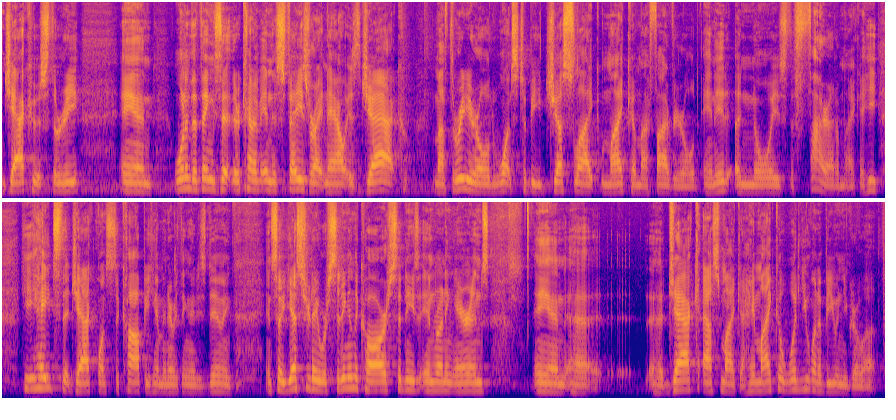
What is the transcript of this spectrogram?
Jack, who is three. And one of the things that they're kind of in this phase right now is Jack, my three year old, wants to be just like Micah, my five year old, and it annoys the fire out of Micah. He, he hates that Jack wants to copy him and everything that he's doing. And so yesterday we're sitting in the car, Sydney's in running errands, and uh, uh, Jack asked Micah, Hey, Micah, what do you want to be when you grow up?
